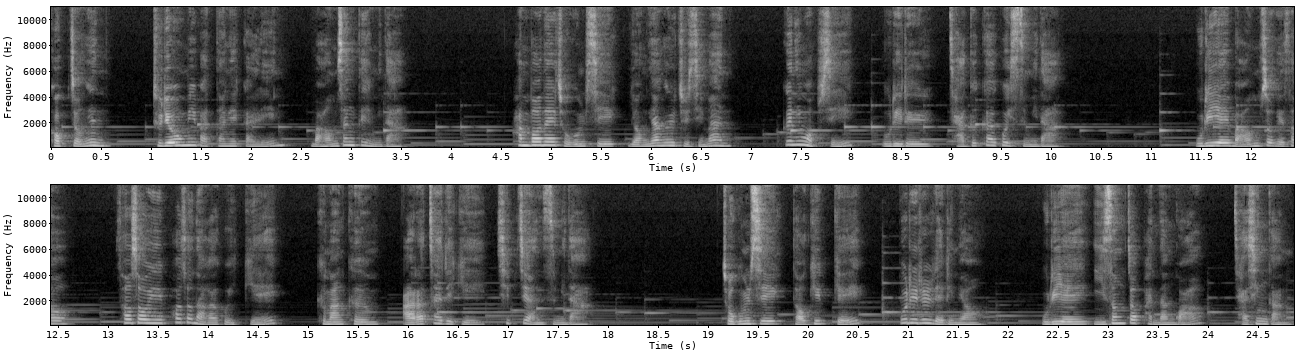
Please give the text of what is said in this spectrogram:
걱정은 두려움이 바탕에 깔린 마음 상태입니다. 한 번에 조금씩 영향을 주지만 끊임없이 우리를 자극하고 있습니다. 우리의 마음 속에서 서서히 퍼져나가고 있기에 그만큼 알아차리기 쉽지 않습니다. 조금씩 더 깊게 뿌리를 내리며 우리의 이성적 판단과 자신감,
